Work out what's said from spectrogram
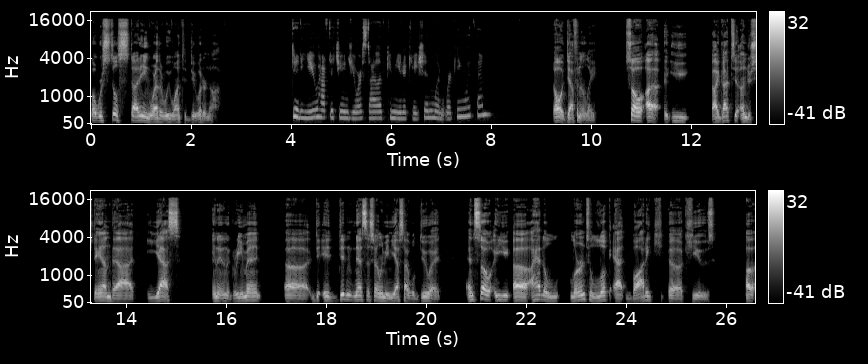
but we're still studying whether we want to do it or not. Did you have to change your style of communication when working with them? Oh, definitely. So, uh, you, I got to understand that yes, in an agreement, uh, it didn't necessarily mean yes, I will do it. And so uh, I had to learn to look at body uh, cues. Uh,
